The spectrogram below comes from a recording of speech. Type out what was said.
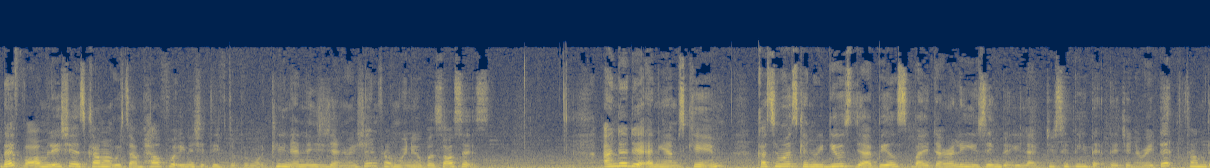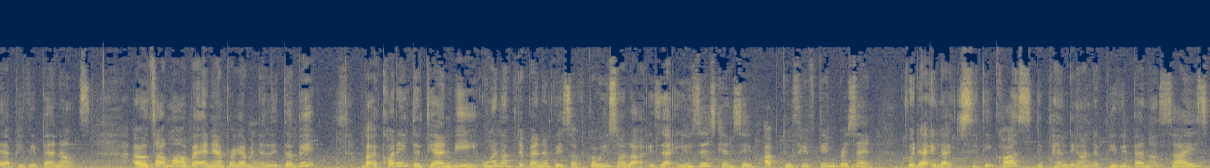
Therefore, Malaysia has come up with some helpful initiatives to promote clean energy generation from renewable sources. Under the NEM scheme, customers can reduce their bills by directly using the electricity that they generated from their PV panels. I will talk more about NEM program in a little bit, but according to TNB, one of the benefits of going solar is that users can save up to 15% for their electricity costs depending on the PV panel size,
